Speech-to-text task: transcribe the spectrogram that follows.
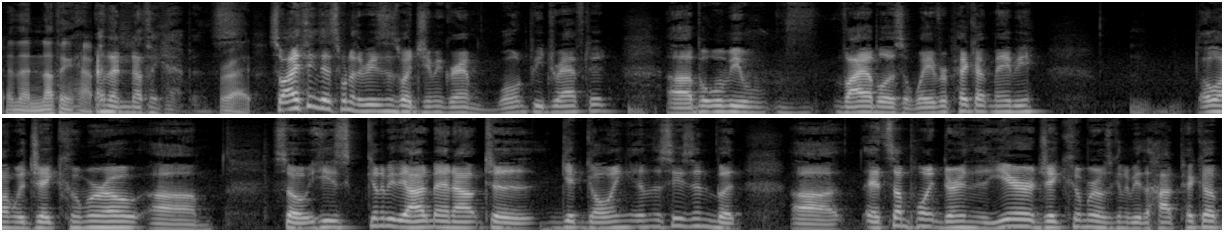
and then nothing happens. And then nothing happens. Right. So I think that's one of the reasons why Jimmy Graham won't be drafted, uh, but will be viable as a waiver pickup maybe, along with Jake Kumerow. Um, so he's going to be the odd man out to get going in the season, but uh, at some point during the year, Jake Kumerow is going to be the hot pickup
